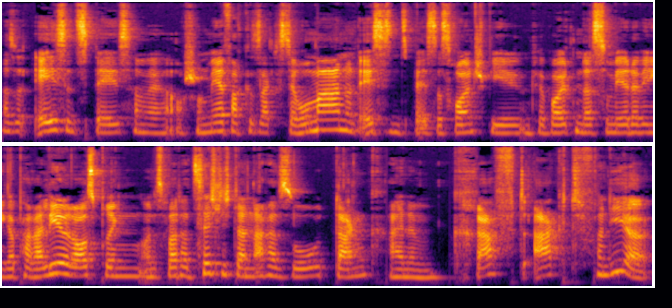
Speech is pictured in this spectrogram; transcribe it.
Also Ace in Space haben wir ja auch schon mehrfach gesagt, ist der Roman und Aces in Space das Rollenspiel. Und wir wollten das so mehr oder weniger parallel rausbringen. Und es war tatsächlich dann nachher so, dank einem Kraftakt von dir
